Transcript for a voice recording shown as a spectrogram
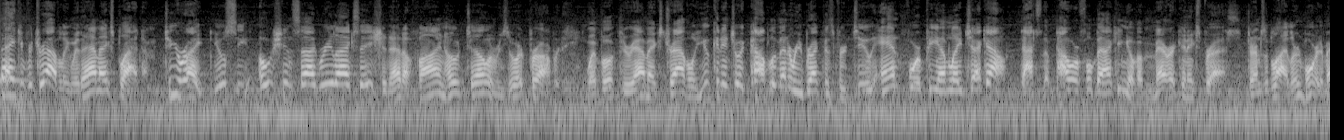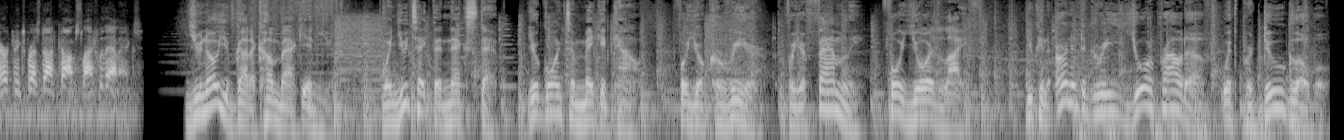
Thank you for traveling with Amex Platinum. To your right, you'll see oceanside relaxation at a fine hotel and resort property. When booked through Amex Travel, you can enjoy complimentary breakfast for 2 and 4 p.m. late checkout. That's the powerful backing of American Express. Terms apply. Learn more at americanexpress.com slash with Amex. You know you've got a comeback in you. When you take the next step, you're going to make it count for your career, for your family, for your life. You can earn a degree you're proud of with Purdue Global.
